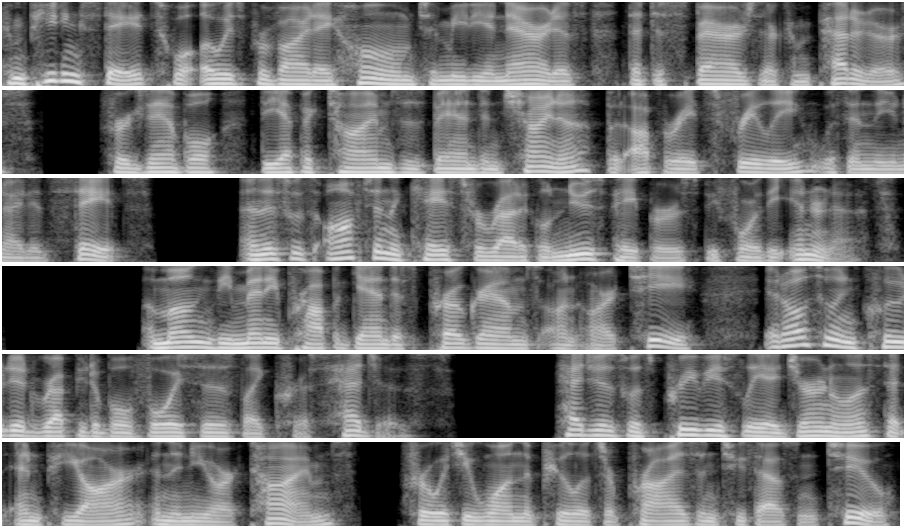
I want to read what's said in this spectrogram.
Competing states will always provide a home to media narratives that disparage their competitors. For example, the Epoch Times is banned in China but operates freely within the United States. And this was often the case for radical newspapers before the internet. Among the many propagandist programs on RT, it also included reputable voices like Chris Hedges. Hedges was previously a journalist at NPR and the New York Times, for which he won the Pulitzer Prize in 2002,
